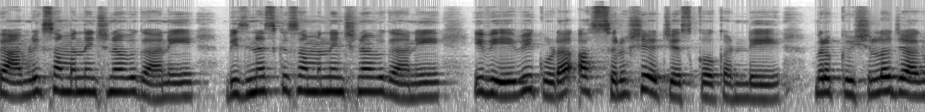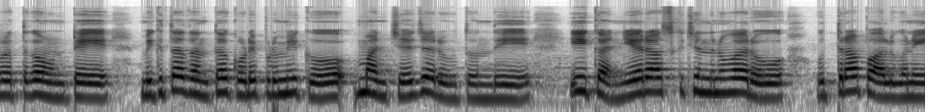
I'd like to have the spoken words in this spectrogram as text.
ఫ్యామిలీకి సంబంధించినవి కానీ బిజినెస్కి సంబంధించినవి కానీ ఇవేవి కూడా అస్సలు షేర్ చేసుకోకండి. మీరు ఒక విషయంలో జాగ్రత్తగా ఉంటే మిగతాదంతా కూడా ఇప్పుడు మీకు మంచే జరుగుతుంది. ఈ కన్యా రాశికి చెందిన వారు ఉత్తరా పాల్గొని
